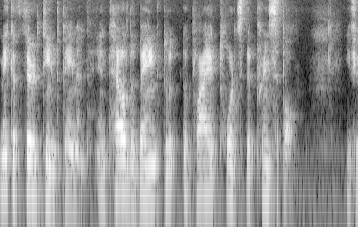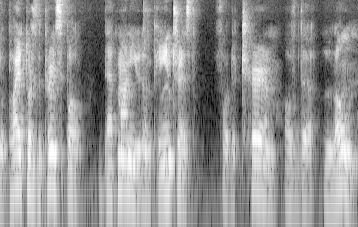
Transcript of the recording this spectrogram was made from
make a 13th payment and tell the bank to apply it towards the principal. If you apply it towards the principal, that money you don't pay interest for the term of the loan.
